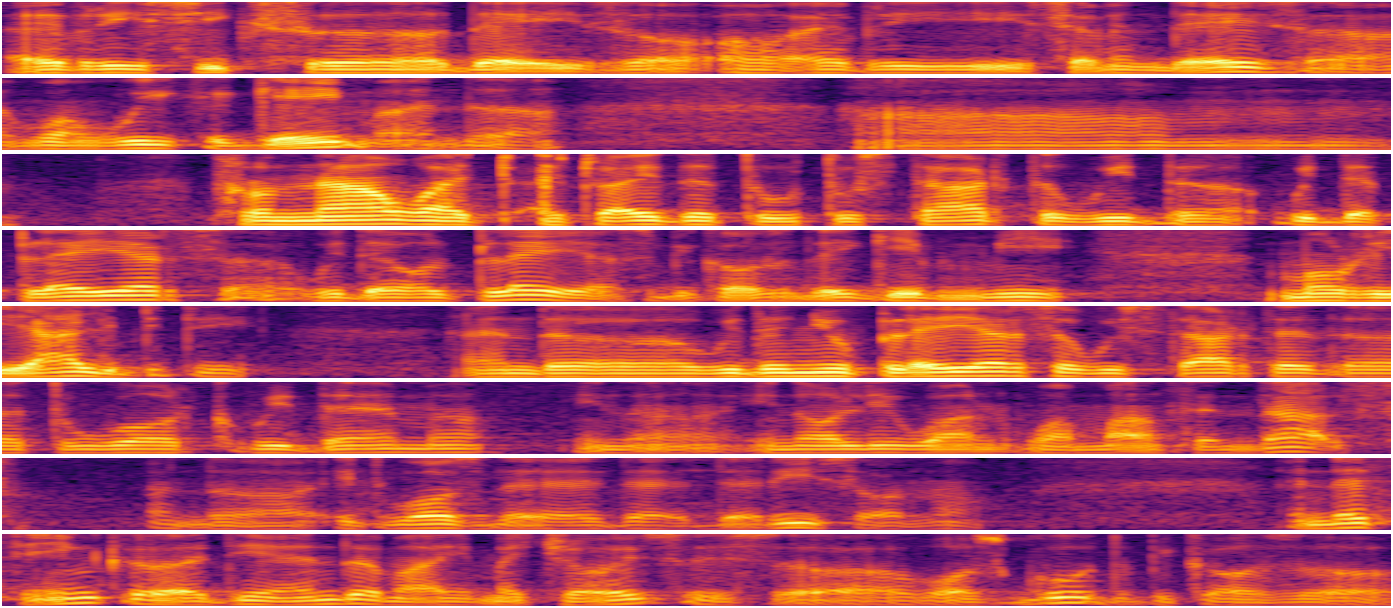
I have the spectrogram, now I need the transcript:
every six uh, days or, or, every seven days, uh, one week a game. And uh, um, from now, I, I tried to, to start with the, with the players, uh, with the old players, because they give me more reality. And uh, with the new players, we started uh, to work with them in, in only one, one month and a half. And it was the, the, the reason. And I think at the end, my, my choice is, was good because uh,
